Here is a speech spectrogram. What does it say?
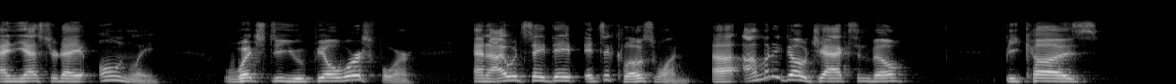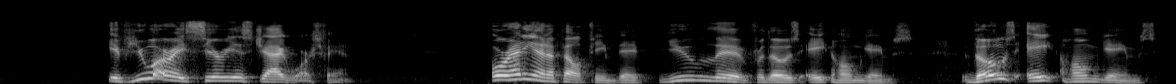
and yesterday only. Which do you feel worse for? And I would say, Dave, it's a close one. Uh, I'm going to go Jacksonville because if you are a serious Jaguars fan or any NFL team, Dave, you live for those eight home games. Those eight home games,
